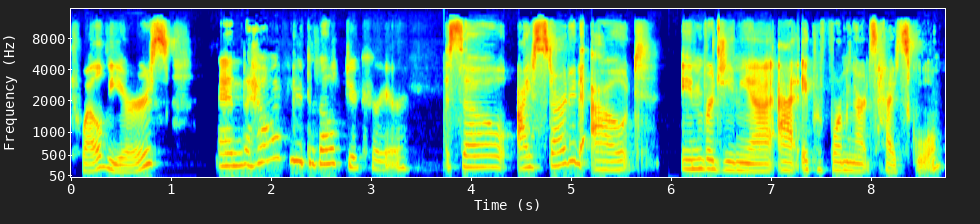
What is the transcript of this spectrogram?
12 years. And how have you developed your career? So I started out in Virginia at a performing arts high school.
